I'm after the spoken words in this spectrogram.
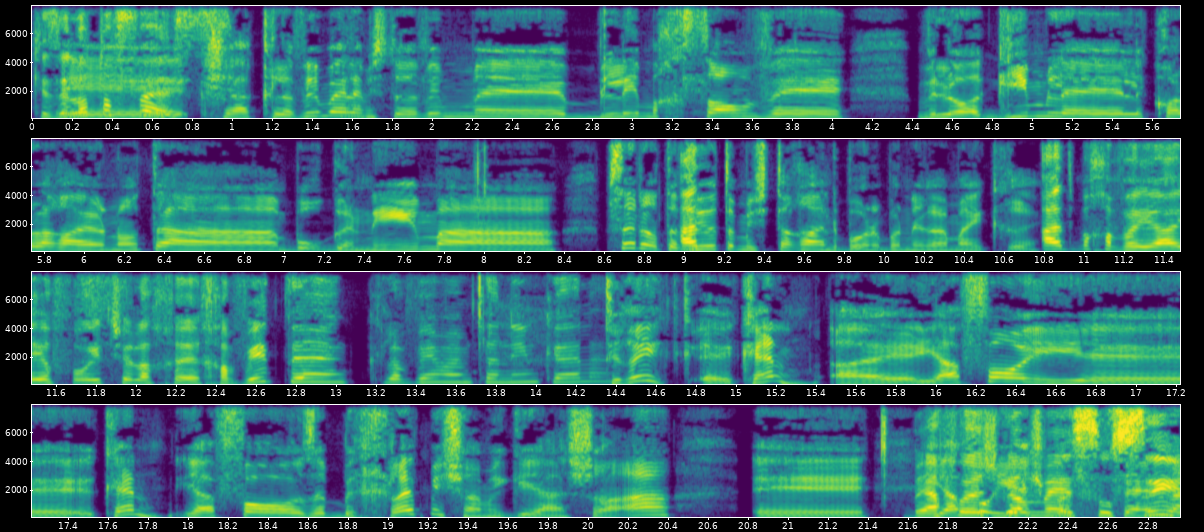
כי זה לא אה, תופס. כשהכלבים האלה כן. מסתובבים אה, בלי מחסום ו, ולועגים ל, לכל הרעיונות הבורגניים, ה... בסדר, תביאו את, את המשטרה, בואו בוא נראה מה יקרה. את בחוויה היפואית שלך חווית כלבים אימתניים כאלה? תראי, כן, יפו היא, כן, יפו זה בהחלט משם הגיעה השראה. אה, ביפו יש גם אה, סוסים.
